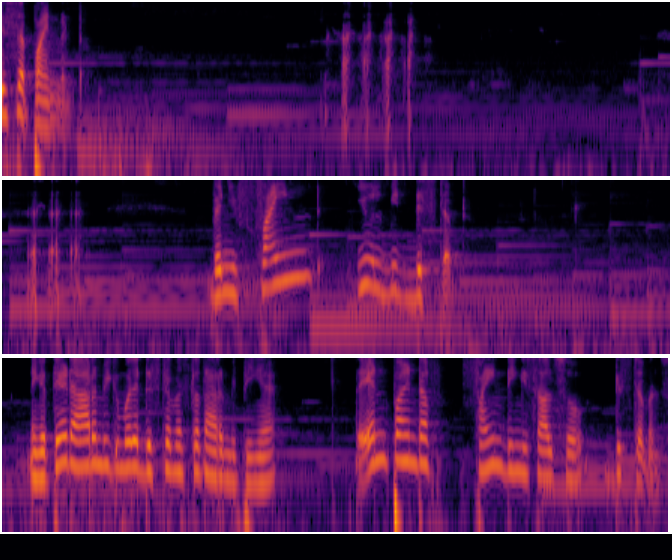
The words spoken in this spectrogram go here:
disappointment when you find you will be disturbed நீங்கள் தேட ஆரம்பிக்கும் போதே டிஸ்டர்பன்ஸில் தான் ஆரம்பிப்பீங்க. The end point of finding is also disturbance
